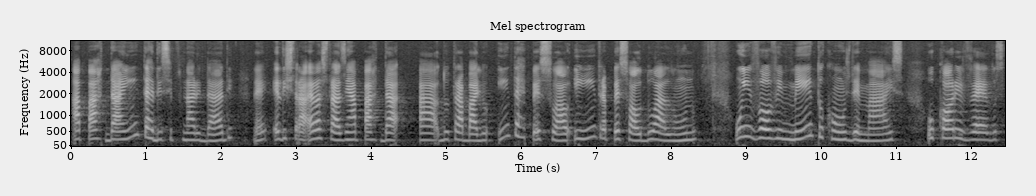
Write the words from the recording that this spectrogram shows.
a parte da interdisciplinaridade, né? Tra elas trazem a parte da, a, do trabalho interpessoal e intrapessoal do aluno, o envolvimento com os demais, o Corivelos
